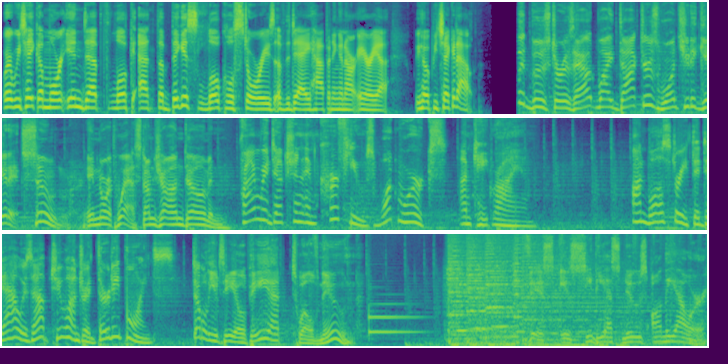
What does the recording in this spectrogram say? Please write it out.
where we take a more in depth look at the biggest local stories of the day happening in our area. We hope you check it out. COVID booster is out. Why doctors want you to get it soon. In Northwest, I'm John Domen. Crime reduction and curfews. What works? I'm Kate Ryan. On Wall Street, the Dow is up 230 points. WTOP at 12 noon. This is CBS News on the Hour,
